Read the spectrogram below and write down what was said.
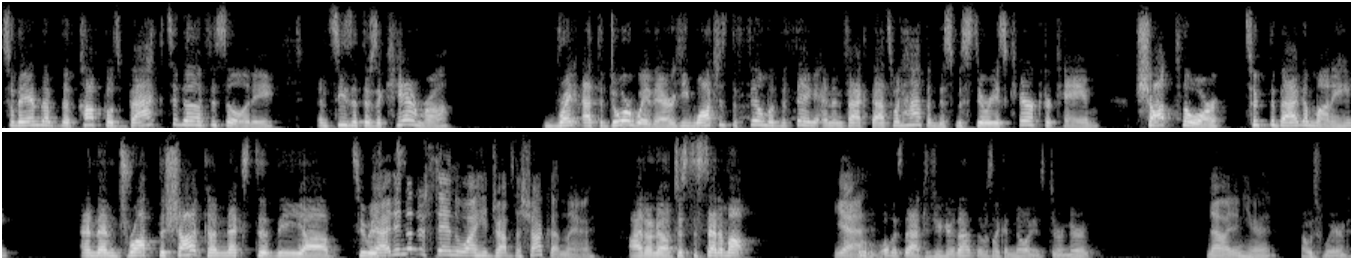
so they end up the cop goes back to the facility and sees that there's a camera right at the doorway there. He watches the film of the thing, and in fact, that's what happened. This mysterious character came, shot Thor, took the bag of money, and then dropped the shotgun next to the uh, to his. yeah i didn't understand why he dropped the shotgun there I don't know, just to set him up. yeah Ooh, what was that? Did you hear that? There was like a noise. No i didn't hear it That was weird.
